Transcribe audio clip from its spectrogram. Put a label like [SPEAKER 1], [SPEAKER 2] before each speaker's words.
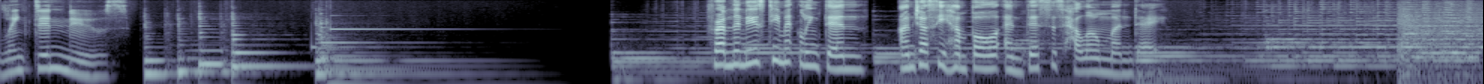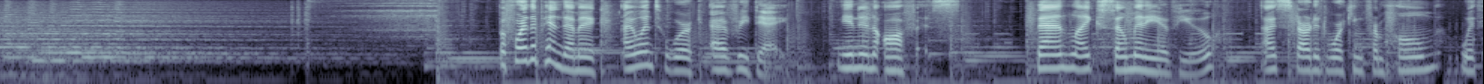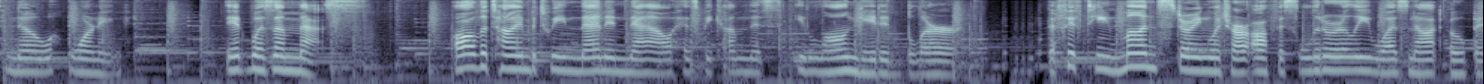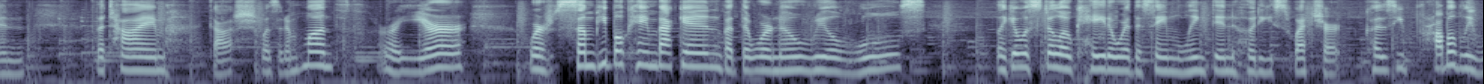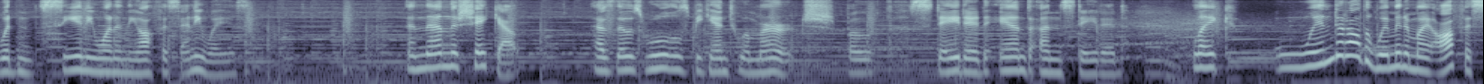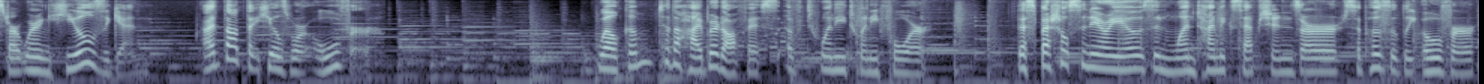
[SPEAKER 1] LinkedIn News.
[SPEAKER 2] From the news team at LinkedIn, I'm Jessi Hempel, and this is Hello Monday. Before the pandemic, I went to work every day in an office. Then, like so many of you, I started working from home with no warning. It was a mess. All the time between then and now has become this elongated blur. The 15 months during which our office literally was not open. The time, gosh, was it a month or a year, where some people came back in, but there were no real rules. Like it was still okay to wear the same LinkedIn hoodie sweatshirt, because you probably wouldn't see anyone in the office anyways. And then the shakeout, as those rules began to emerge, both stated and unstated. Like, when did all the women in my office start wearing heels again? I thought that heels were over. Welcome to the hybrid office of 2024. The special scenarios and one time exceptions are supposedly over.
